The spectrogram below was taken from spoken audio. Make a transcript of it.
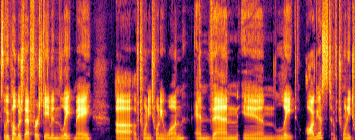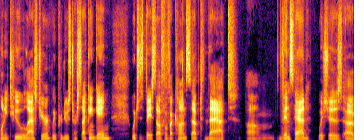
so we published that first game in late May uh, of 2021, and then in late August of 2022, last year, we produced our second game, which is based off of a concept that um, Vince had, which is uh,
